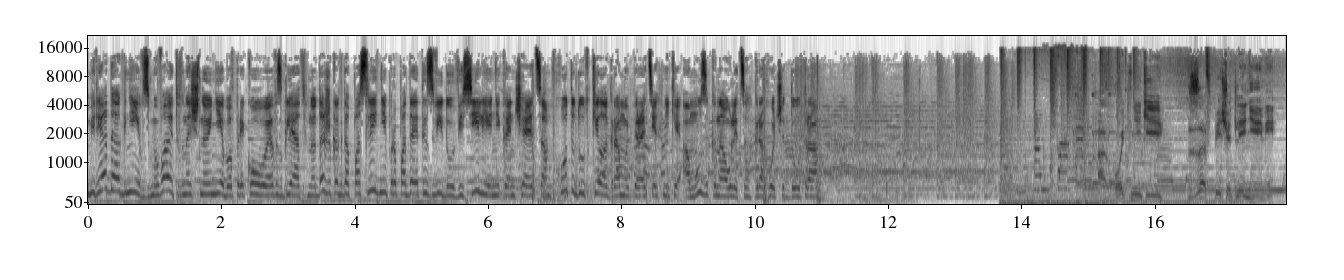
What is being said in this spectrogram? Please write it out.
Мириады огней взмывают в ночное небо, приковывая взгляд. Но даже когда последний пропадает из виду, веселье не кончается. В ход идут килограммы пиротехники, а музыка на улицах грохочет до утра. Охотники за впечатлениями.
